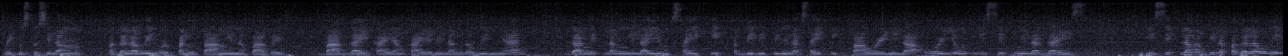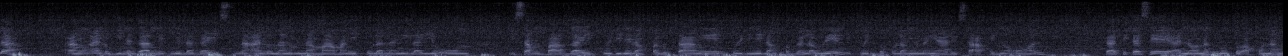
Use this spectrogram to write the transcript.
may gusto silang pagalawin or palutangin na bagay, bagay kayang-kaya nilang gawin yan. Gamit lang nila yung psychic ability nila, psychic power nila, or yung isip nila guys. Isip lang ang pinapagalaw nila ang ano ginagamit nila guys na ano na namamanipula na nila yung isang bagay. Pwede nilang palutangin pwede nilang pagalawin. Ikwento ko lang yung nangyari sa akin noon. Dati kasi ano nagluto ako ng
